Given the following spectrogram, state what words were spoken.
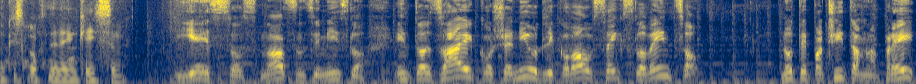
Tukaj sploh ne vem, kaj sem. Jezus, no sem si mislil, in to zdaj, ko še ni odlikoval vseh slovencev. No, te pa čitam naprej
